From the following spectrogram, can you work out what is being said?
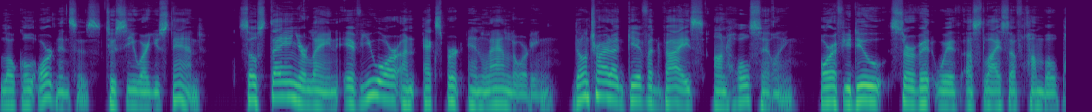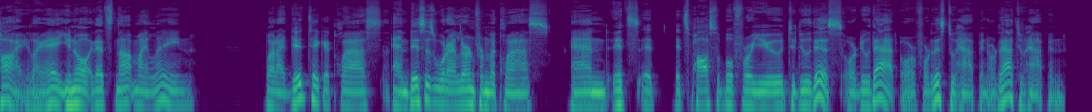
local ordinances to see where you stand. So stay in your lane. If you are an expert in landlording, don't try to give advice on wholesaling. Or if you do, serve it with a slice of humble pie. Like, hey, you know, that's not my lane, but I did take a class and this is what I learned from the class. And it's, it, it's possible for you to do this or do that or for this to happen or that to happen.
